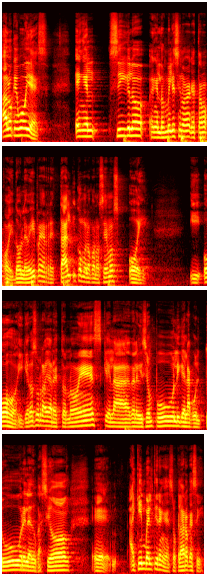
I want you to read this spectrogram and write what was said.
A lo que voy es, en el siglo, en el 2019 que estamos hoy, WIPR, tal y como lo conocemos hoy, y ojo, y quiero subrayar esto, no es que la televisión pública y la cultura y la educación, eh, hay que invertir en eso, claro que sí.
